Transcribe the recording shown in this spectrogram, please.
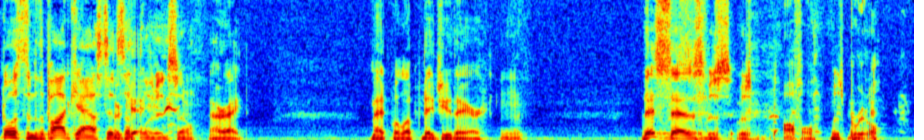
go listen to the podcast. It's Okay. uploaded. So All right. Matt will update you there. Hmm. This says it was it was awful. It was brutal.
